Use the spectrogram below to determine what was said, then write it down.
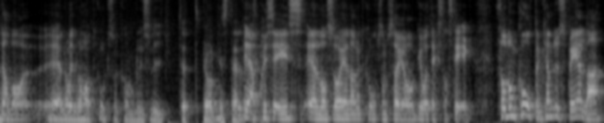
där var, eh, Men om men- du har ett kort så kommer du i slutet på den istället. Ja, precis. Eller så är det ett kort som säger gå ett extra steg. För de korten kan du spela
